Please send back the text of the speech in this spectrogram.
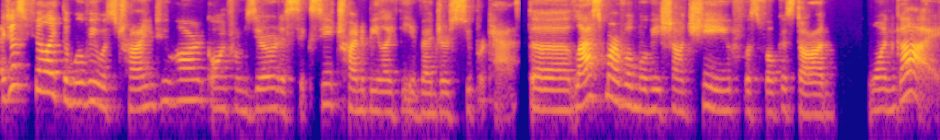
I just feel like the movie was trying too hard, going from zero to 60, trying to be like the Avengers supercast. The last Marvel movie, Shang-Chi, was focused on one guy.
